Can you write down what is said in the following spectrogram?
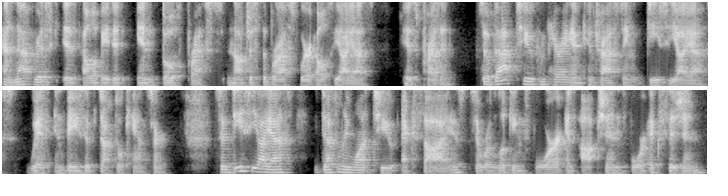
And that risk is elevated in both breasts, not just the breast where LCIS is present. So back to comparing and contrasting DCIS with invasive ductal cancer. So DCIS definitely want to excise. So we're looking for an option for excision.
